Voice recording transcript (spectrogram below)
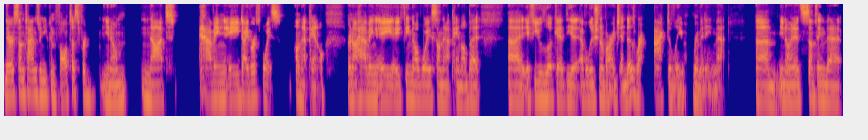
there are some times when you can fault us for you know not having a diverse voice on that panel or not having a, a female voice on that panel. But uh, if you look at the evolution of our agendas, we're actively remedying that. Um, you know, and it's something that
